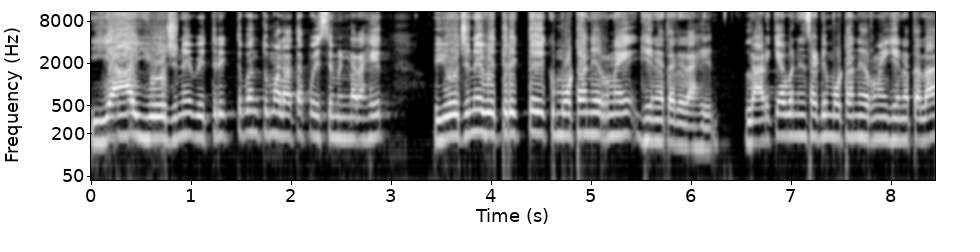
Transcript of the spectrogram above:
या योजनेव्यतिरिक्त पण तुम्हाला आता पैसे मिळणार आहेत. योजनेव्यतिरिक्त एक मोठा निर्णय घेण्यात आलेला आहे. लाडक्या बहिणींसाठी मोठा निर्णय घेण्यात आला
